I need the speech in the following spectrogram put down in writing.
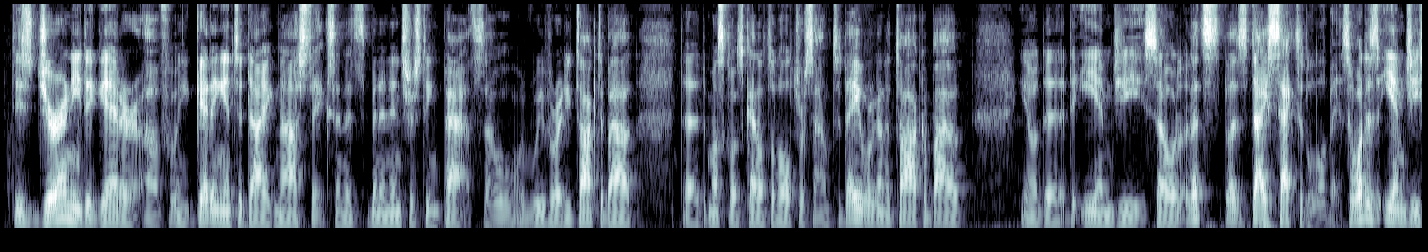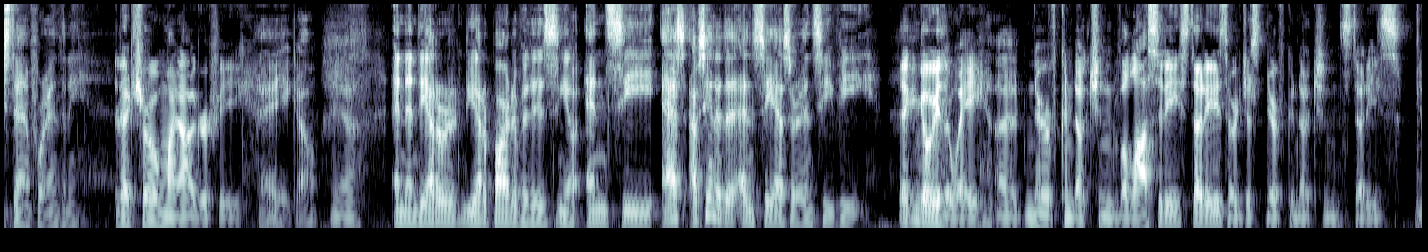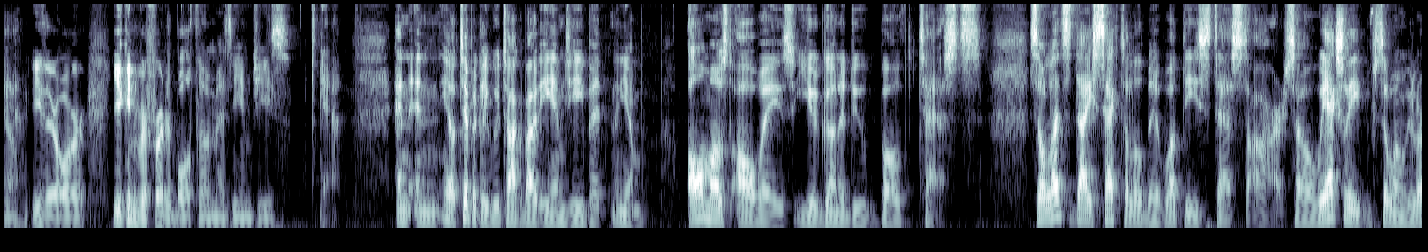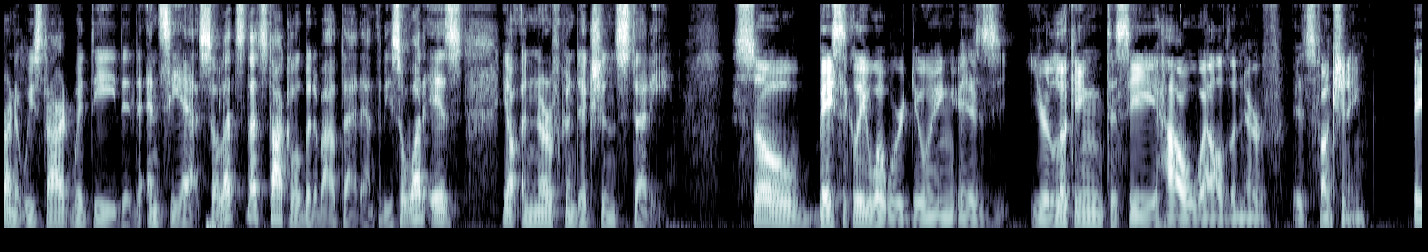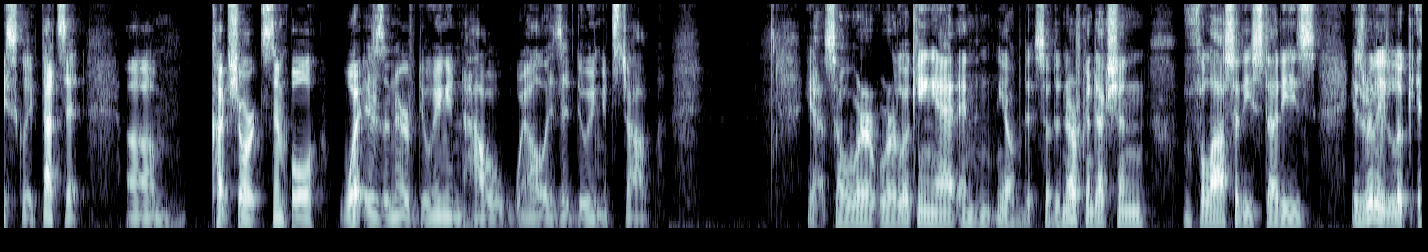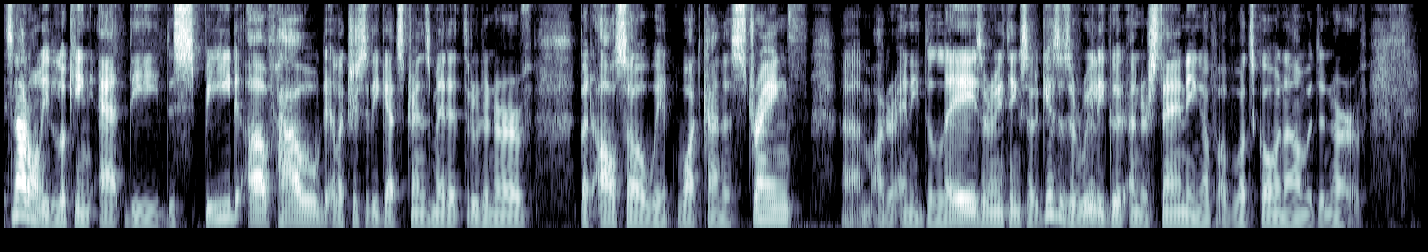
this journey together of getting into diagnostics, and it's been an interesting path. So, we've already talked about the, the musculoskeletal ultrasound. Today, we're going to talk about you know the the EMG. So let's let's dissect it a little bit. So, what does EMG stand for, Anthony? Electromyography. There you go. Yeah. And then the other the other part of it is you know NCS. I've seen it at NCS or NCV. It can go either way. Uh, nerve conduction velocity studies or just nerve conduction studies. You know, either or. You can refer to both of them as EMGs. Yeah, and and you know typically we talk about EMG, but you know almost always you're going to do both tests. So let's dissect a little bit what these tests are. So we actually, so when we learn it, we start with the, the, the, NCS. So let's let's talk a little bit about that, Anthony. So what is you know a nerve conduction study? So basically, what we're doing is you're looking to see how well the nerve is functioning. Basically, that's it. Um, cut short, simple. What is the nerve doing, and how well is it doing its job? Yeah, so we're we're looking at and you know so the nerve conduction velocity studies is really look it's not only looking at the the speed of how the electricity gets transmitted through the nerve but also with what kind of strength um, are there any delays or anything so it gives us a really good understanding of, of what's going on with the nerve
